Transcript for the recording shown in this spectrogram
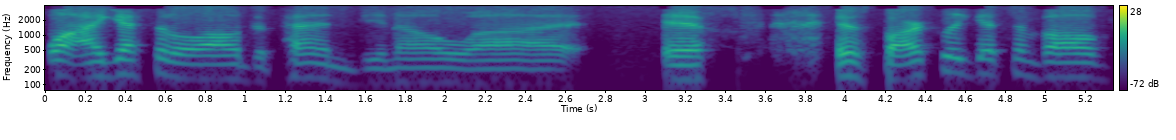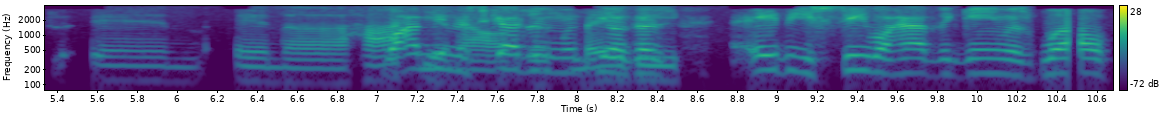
Well, I guess it'll all depend. You know, uh, if if Barkley gets involved in in uh, hockey Well, I mean, the scheduling with- maybe you know, 'cause ABC will have the game as well,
